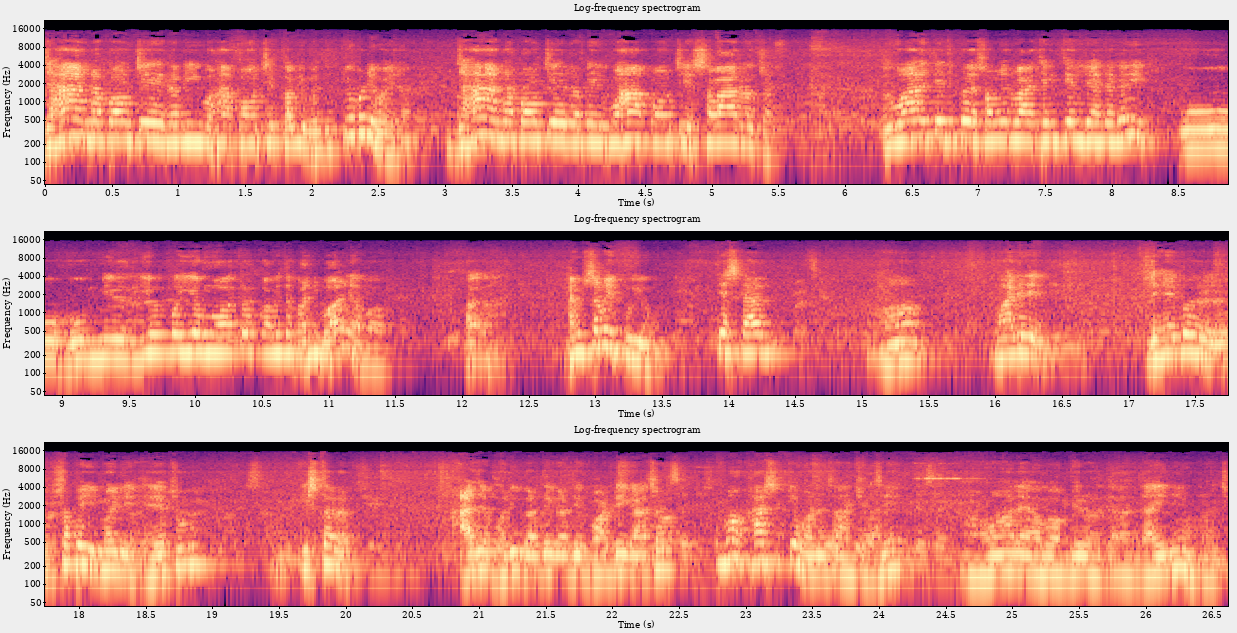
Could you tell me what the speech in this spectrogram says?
जहाँ नपाउँचे रवि वहाँ पहुँचे कवि भन्छ त्यो पनि होइन। जहाँ नपाउँचे रवि पहुँचे सवालो छ। उहाँले त्यति कुरा सम्झिनु भएको थियो कि त्यसले लेख्दाखेरि ओ हो मेरो यो यो महत्त्व कविता भन्ने भयो नि अब। हामी सबै पुग्यौँ। त्यस कारण उहाँले लेखेको सबै मैले हेरेको छु स्तर आज भोलि गर्दै गर्दै बढ्दै गएको छ। म खास के भन्न चाहन्छु भने उहाँले अब मेरो दाई नै हुनुहुन्छ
